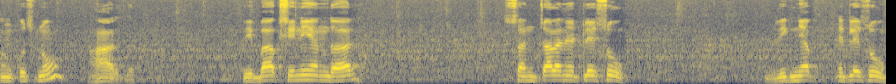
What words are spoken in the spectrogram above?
અંકુશનું હાર્દ. વિભાગ સીની અંદર સંચાલન એટલે શું? વિજ્ઞાપ એટલે શું?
